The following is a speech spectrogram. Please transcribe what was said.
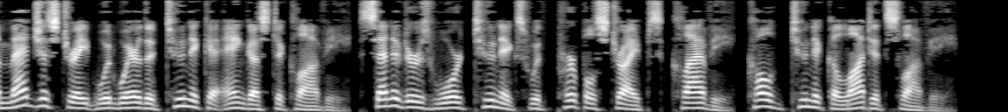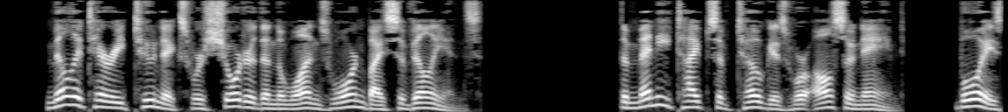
A magistrate would wear the tunica angusticlavi, senators wore tunics with purple stripes clavi, called tunica laticlavi. Military tunics were shorter than the ones worn by civilians. The many types of togas were also named. Boys,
